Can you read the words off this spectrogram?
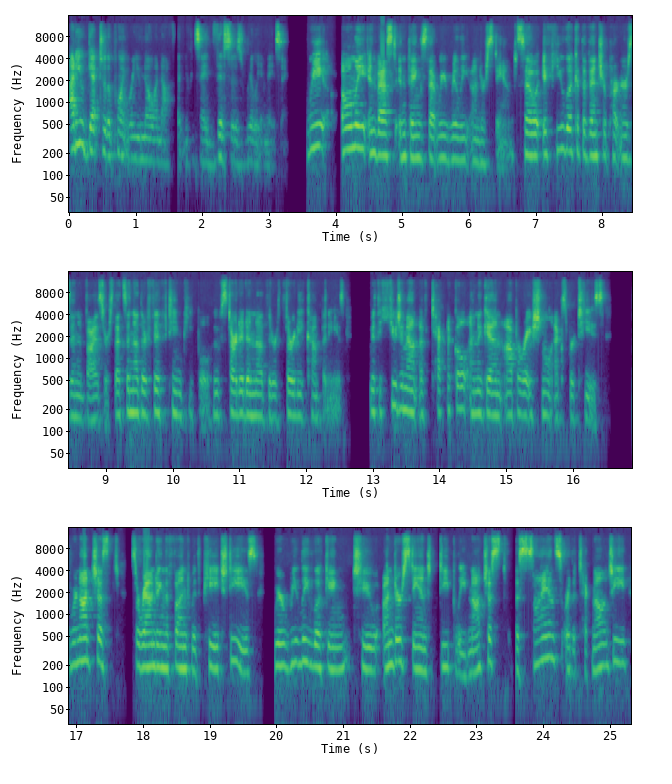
how do you get to the point where you know enough that you can say, this is really amazing? We only invest in things that we really understand. So if you look at the venture partners and advisors, that's another 15 people who've started another 30 companies with a huge amount of technical and again, operational expertise. We're not just surrounding the fund with PhDs. We're really looking to understand deeply, not just the science or the technology,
